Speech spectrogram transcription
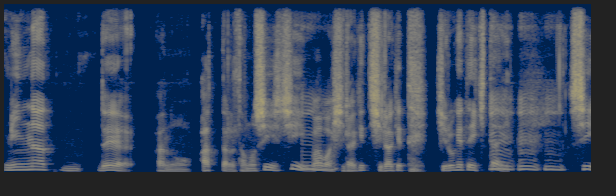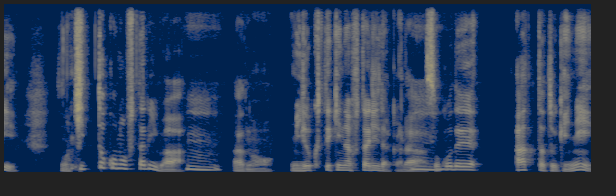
みんなであの会ったら楽しいし、うん。輪は広げ広げて広げていきたいし、きっとこの2人は、うん。あの魅力的な2人だから、うん。そこで会った時に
